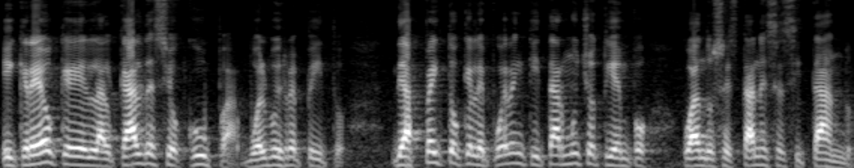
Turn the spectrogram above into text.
y creo que el alcalde se ocupa, vuelvo y repito, de aspectos que le pueden quitar mucho tiempo cuando se está necesitando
